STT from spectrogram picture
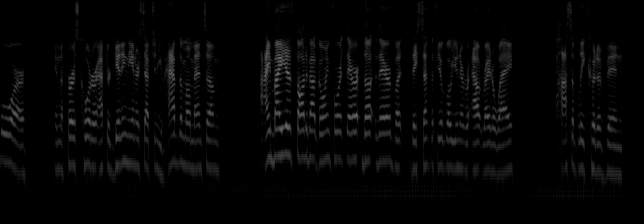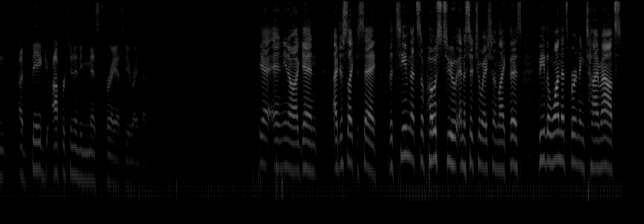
four in the first quarter after getting the interception. You have the momentum. I might have thought about going for it there, the, there, but they sent the field goal unit out right away. Possibly could have been a big opportunity missed for ASU right there. Yeah, and you know, again, I just like to say the team that's supposed to, in a situation like this, be the one that's burning timeouts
